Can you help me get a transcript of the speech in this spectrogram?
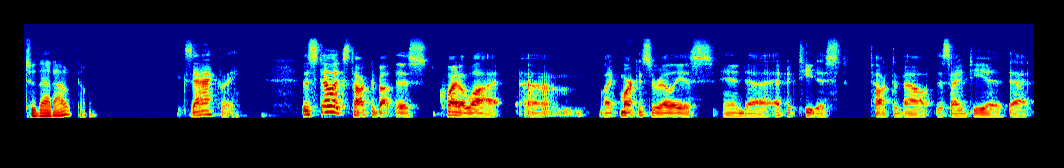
to that outcome exactly the stoics talked about this quite a lot um, like marcus aurelius and uh, epictetus talked about this idea that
